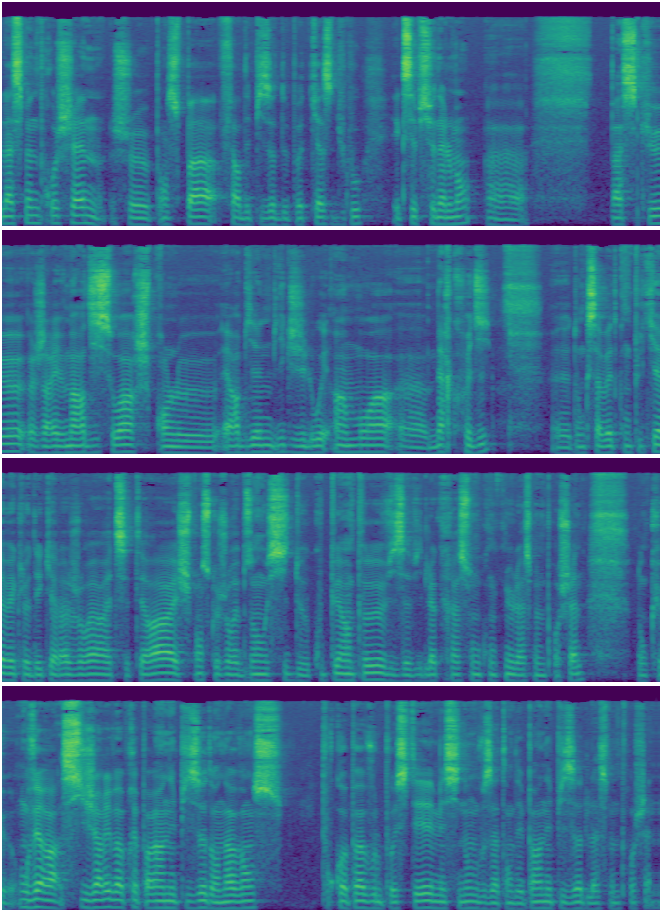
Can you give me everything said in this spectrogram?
la semaine prochaine, je pense pas faire d'épisode de podcast du coup, exceptionnellement, euh, parce que j'arrive mardi soir, je prends le Airbnb que j'ai loué un mois euh, mercredi, donc ça va être compliqué avec le décalage horaire, etc. Et je pense que j'aurai besoin aussi de couper un peu vis-à-vis -vis de la création de contenu la semaine prochaine. Donc on verra. Si j'arrive à préparer un épisode en avance pourquoi pas vous le poster, mais sinon ne vous attendez pas un épisode la semaine prochaine.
